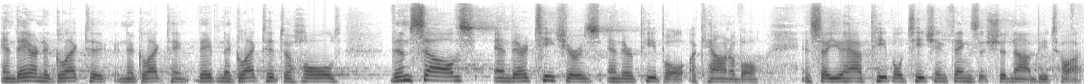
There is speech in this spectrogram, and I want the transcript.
And they are neglected, neglecting, they've neglected to hold themselves and their teachers and their people accountable. And so you have people teaching things that should not be taught.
